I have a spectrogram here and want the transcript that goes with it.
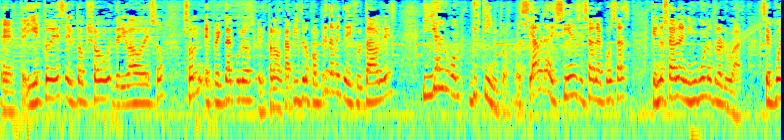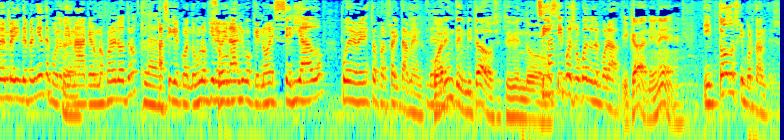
Este, y esto es el talk show derivado de eso. Son espectáculos, eh, perdón, capítulos completamente disfrutables y algo distinto. Se habla de ciencia, se habla de cosas que no se habla en ningún otro lugar. Se pueden ver independientes porque no tienen nada que ver unos con el otro. Claro. Así que cuando uno quiere Son- ver algo que no es seriado, puede ver esto perfectamente. 40 invitados estoy viendo. Sí, sí, pues son cuatro temporadas. Y cada nene, Y todos importantes.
